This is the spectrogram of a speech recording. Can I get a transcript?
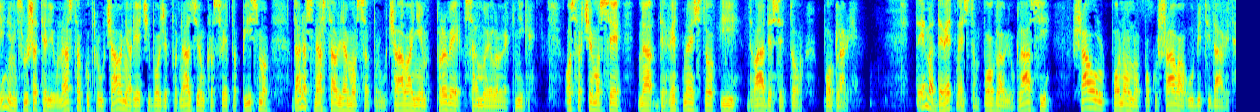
Cijenjeni slušatelji, u nastavku proučavanja riječi Bože pod nazivom kroz sveto pismo, danas nastavljamo sa proučavanjem prve Samuelove knjige. Osvrćemo se na 19. i 20. poglavlje. Tema 19. poglavlju glasi Šaul ponovno pokušava ubiti Davida.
